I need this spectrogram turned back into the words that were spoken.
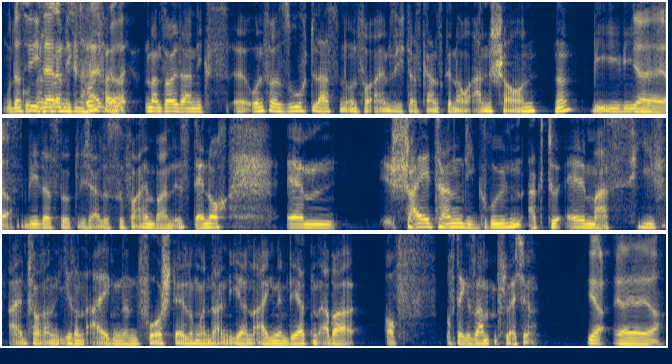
Und das finde ich man leider soll ein bisschen. Man soll da nichts äh, unversucht lassen und vor allem sich das ganz genau anschauen, ne? wie, wie, Ja, das, wie das wirklich alles zu vereinbaren ist. Dennoch ähm, scheitern die Grünen aktuell massiv einfach an ihren eigenen Vorstellungen, an ihren eigenen Werten, aber auf, auf der gesamten Fläche. Ja, ja, ja, ja.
